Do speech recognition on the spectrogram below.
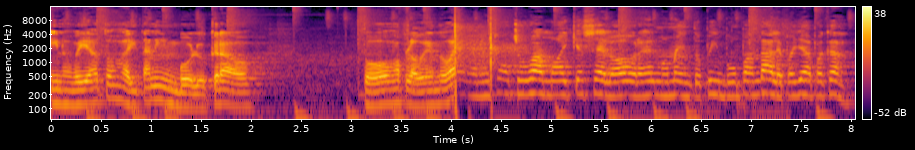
y nos veía todos ahí tan involucrados, todos aplaudiendo, venga muchachos, vamos, hay que hacerlo ahora, es el momento, pim, pum, pam, dale, para allá, para acá.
